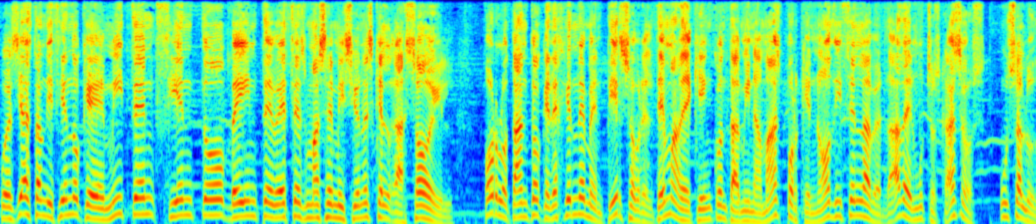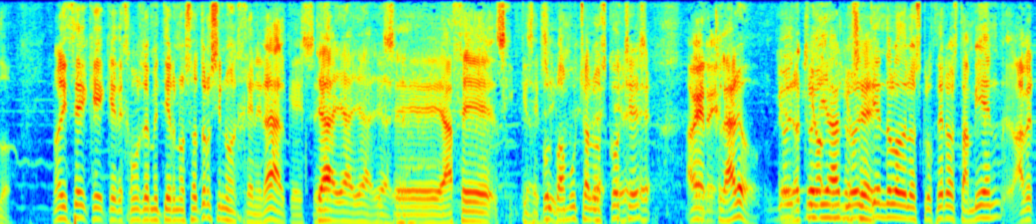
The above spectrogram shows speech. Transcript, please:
Pues ya están diciendo que emiten 120 veces más emisiones que el gasoil. Por lo tanto, que dejen de mentir sobre el tema de quién contamina más, porque no dicen la verdad en muchos casos. Un saludo. No dice que, que dejemos de mentir nosotros, sino en general, que se, Ya, ya, ya, que se hace, que se sí. culpa mucho a los Eh, coches. eh, a ver, eh, claro, yo, el otro yo- día, no yo sé. entiendo lo de los cruceros también. A ver,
